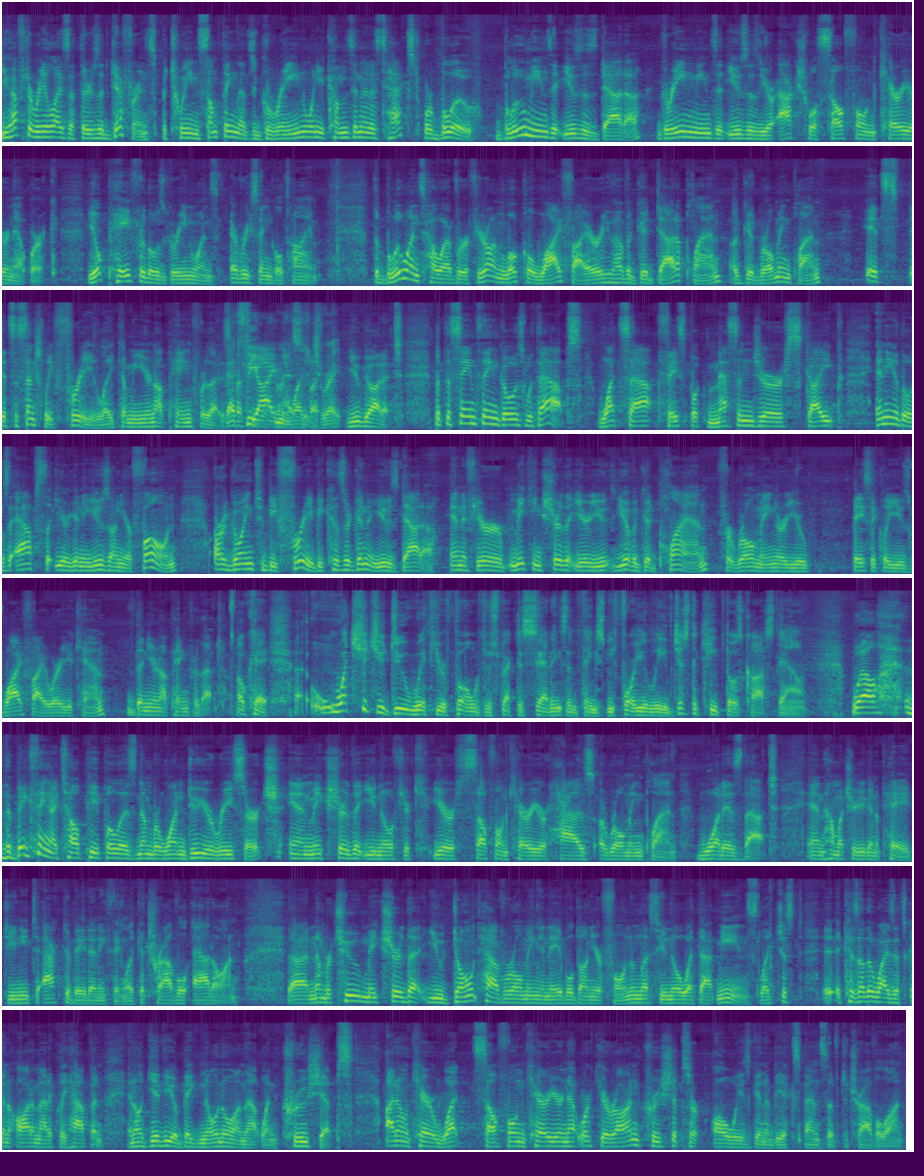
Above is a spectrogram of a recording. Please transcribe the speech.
You have to realize that there's a difference between something that's green when it comes in as text or blue. Blue means it uses data. Green means it uses your actual cell phone carrier network. You'll pay for those green ones every single time. The blue ones, however, if you're on local Wi-Fi or you have a good data plan, a good roaming plan, it's it's essentially free. Like I mean, you're not paying for that. That's the iMessage, right? You got it. But the same thing goes with apps. WhatsApp, Facebook Messenger, Skype, any of those apps that you're going to use on your phone are going to be free because they're going to use data. And if you're making sure that you're you have a good plan for roaming or you basically use Wi-Fi where you can, then you're not paying for that. Okay. Uh, what should you do with your phone with respect to settings and things before you leave, just to keep those costs down? Well, the big thing I tell people is number one, do your research and make sure that you know if your your cell phone carrier has a roaming plan. What is that, and how much are you going to pay? Do you need to activate anything like a travel add-on? Uh, number two, make sure that you don't have roaming enabled on your phone unless you know what that means. Like just because otherwise it's going to automatically happen. And I'll give you a big no-no on that one. Cruise ships. I don't care what cell phone carrier network you're on, cruise ships are always going to be expensive to travel on.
